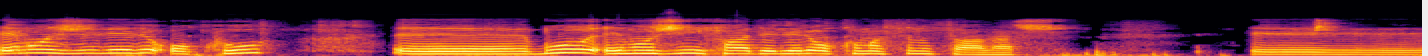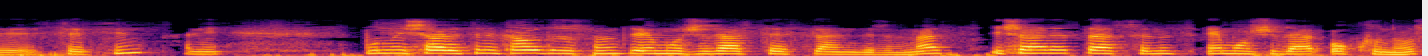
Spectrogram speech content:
Emojileri oku. Ee, bu emoji ifadeleri okumasını sağlar. Ee, sesin. Hani bunun işaretini kaldırırsanız emojiler seslendirilmez. İşaretlerseniz emojiler okunur.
